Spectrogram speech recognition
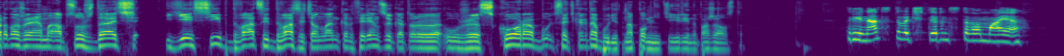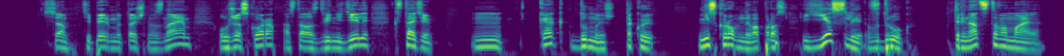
Продолжаем обсуждать ESIP 2020, онлайн-конференцию, которую уже скоро будет. Кстати, когда будет? Напомните, Ирина, пожалуйста. 13-14 мая. Все, теперь мы точно знаем. Уже скоро, осталось две недели. Кстати, как думаешь, такой нескромный вопрос. Если вдруг 13 мая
